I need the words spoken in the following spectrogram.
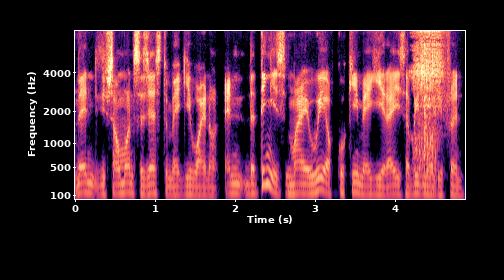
then if someone suggests to Maggi, why not? And the thing is, my way of cooking Maggi, right, is a bit more different.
